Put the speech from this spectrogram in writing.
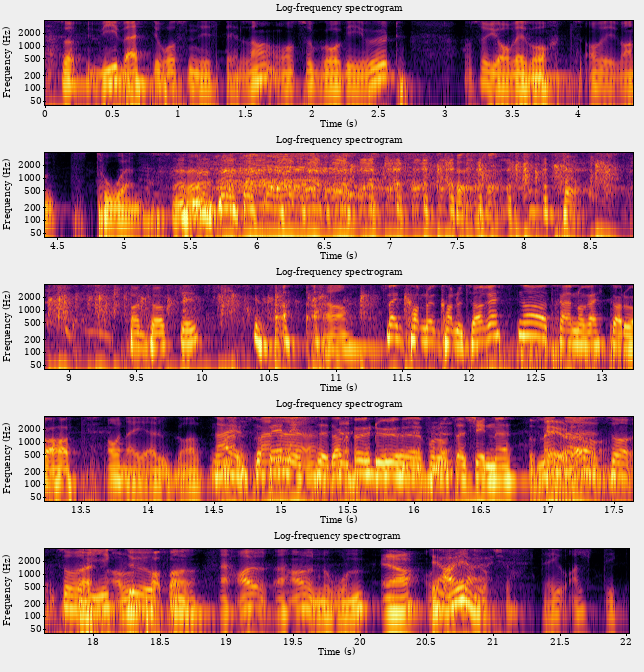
Så vi vet jo åssen de spiller, og så går vi ut. Og så gjør vi vårt, og vi vant 2-1. Fantastisk. Ja. Men kan du, kan du ta resten av trenerrekka du har hatt? Å nei, er du gal? Nei, Men- så men, Benis, eh, da kan jo du eh, få lov til å skinne. Men jeg gjøre eh, det. så, så Nei, gikk du jo fra jeg har, jeg har jo noen. Ja. Og så Ja, er det, jo, det er jo alltid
